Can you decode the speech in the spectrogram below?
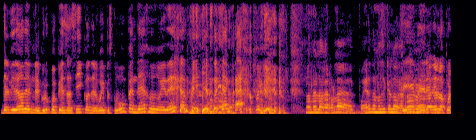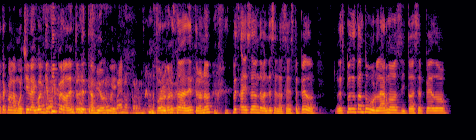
del video de- en el grupo empieza así con el güey, pues como un pendejo, güey, déjame, y el güey acá, güey. Donde lo agarró la puerta, no sé qué lo agarró. Sí, güey, ¿no? era, era la puerta con la mochila, igual que a ti, pero adentro del camión, güey. Bueno, por lo menos. Por lo menos estaba adentro, ¿no? Pues ahí está donde va el desenlace de este pedo. Después de tanto burlarnos y todo ese pedo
